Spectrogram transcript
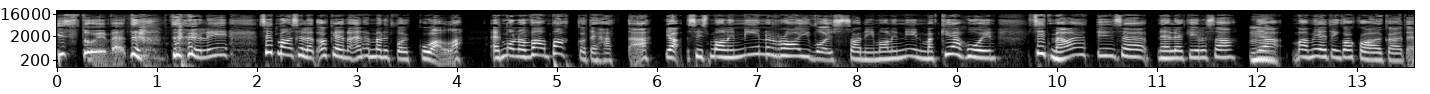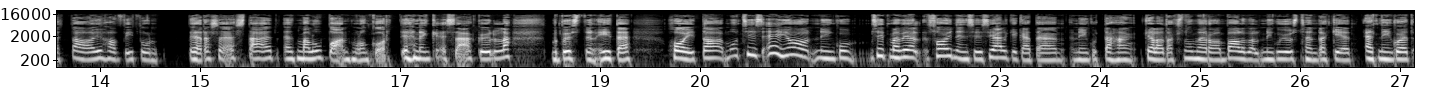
istuimet tyyliin. Sitten mä oon silleen, että okei, no enhän mä nyt voi kuolla. Että mun on vaan pakko tehdä tää. Ja siis mä olin niin raivoissani, mä olin niin, mä kiehuin. Sitten me ajettiin se neljä kilsaa mm. ja mä mietin koko aika, että, että tää on ihan vitun perseestä, että et mä lupaan, että mulla on kortti ennen kesää kyllä. Mä pystyn itse hoitaa, mutta siis ei ole, niin kuin, sit mä vielä soitin siis jälkikäteen niin kuin tähän Kelataks numeroon palvelu niin kuin just sen takia, että et, niin kuin, et,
